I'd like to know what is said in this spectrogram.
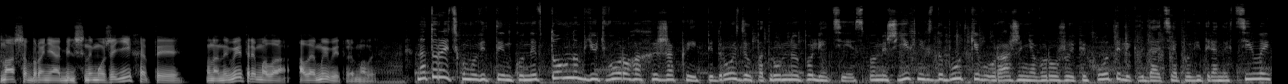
Наша броня більше не може їхати, вона не витримала, але ми витримали. На турецькому відтинку невтомно б'ють ворога хижаки, підрозділ патрульної поліції. З поміж їхніх здобутків ураження ворожої піхоти, ліквідація повітряних цілей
